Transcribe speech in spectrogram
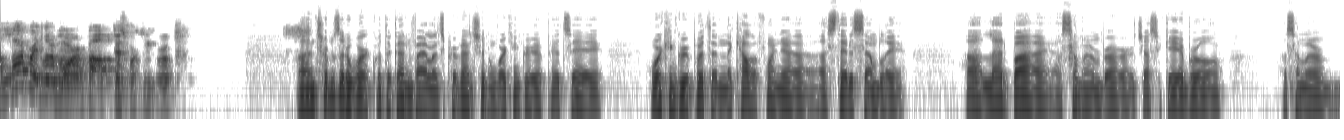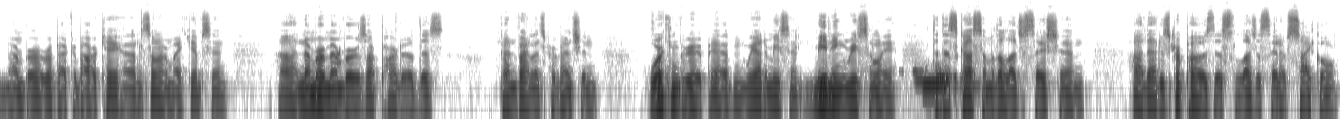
elaborate a little more about this working group. Uh, in terms of the work with the Gun Violence Prevention Working Group, it's a working group within the California uh, State Assembly uh, led by Assemblymember Jesse Gabriel, Assemblymember member Rebecca Bauer Kahan, Assemblymember Mike Gipson. Uh, a number of members are part of this gun violence prevention working group, and we had a recent meeting recently to discuss some of the legislation uh, that is proposed this legislative cycle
